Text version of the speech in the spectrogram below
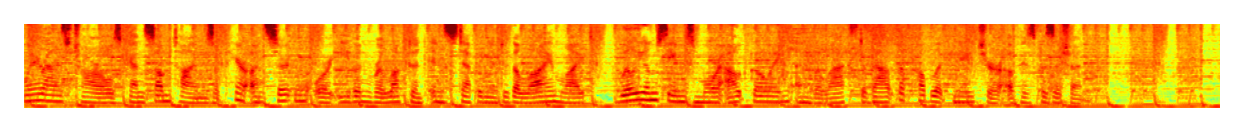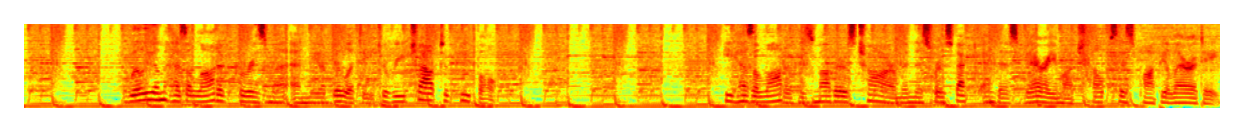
Whereas Charles can sometimes appear uncertain or even reluctant in stepping into the limelight, William seems more outgoing and relaxed about the public nature of his position. William has a lot of charisma and the ability to reach out to people. He has a lot of his mother's charm in this respect and this very much helps his popularity.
